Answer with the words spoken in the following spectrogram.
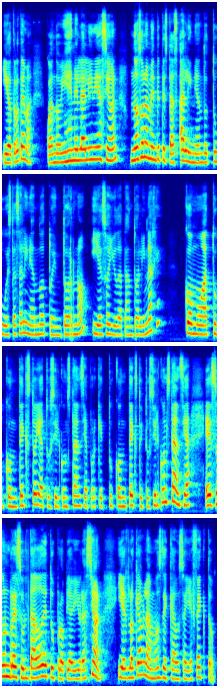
Y otro tema, cuando viene la alineación, no solamente te estás alineando tú, estás alineando a tu entorno y eso ayuda tanto al linaje como a tu contexto y a tu circunstancia, porque tu contexto y tu circunstancia es un resultado de tu propia vibración y es lo que hablamos de causa y efecto.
